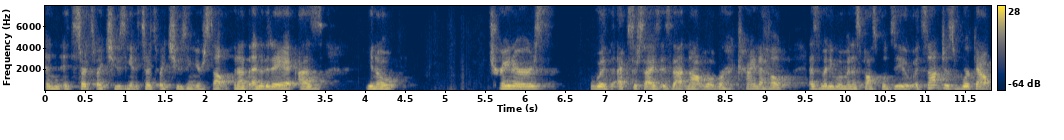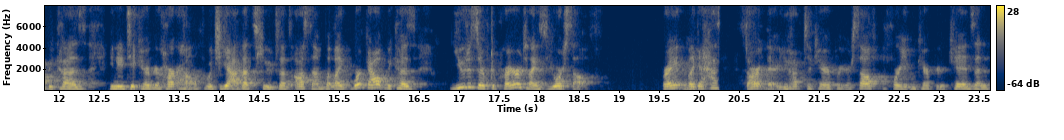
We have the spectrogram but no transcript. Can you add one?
and it starts by choosing it. It starts by choosing yourself. And at the end of the day, as you know, trainers with exercise, is that not what we're trying to help as many women as possible do? It's not just work out because you need to take care of your heart health, which, yeah, that's huge. That's awesome. But like work out because you deserve to prioritize yourself right? Like it has to start there. You have to care for yourself before you can care for your kids and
